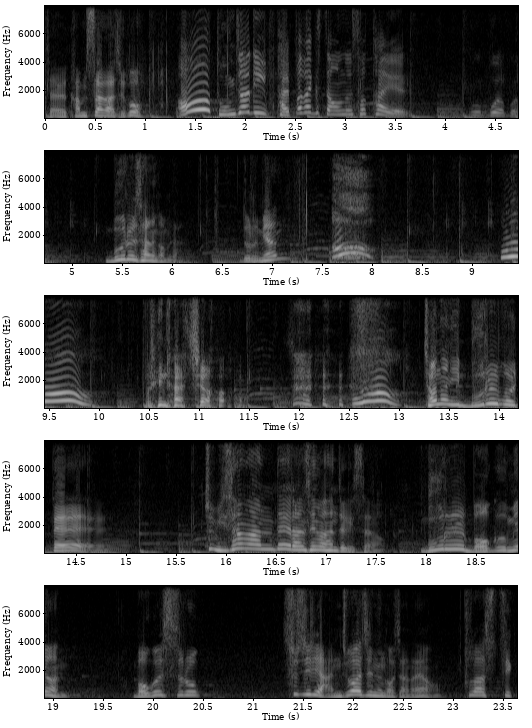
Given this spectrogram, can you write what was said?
자, 감싸가지고 어 동전이 발바닥에 쌓는 서타일. 뭐 뭐야 뭐야? 물을 사는 겁니다. 누르면 뭐야? 물이 나죠. 뭐야? 저는 이 물을 볼 때 좀 이상한데라는 생각한 적이 있어요. 물을 먹으면 먹을수록 수질이 안 좋아지는 거잖아요. 플라스틱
